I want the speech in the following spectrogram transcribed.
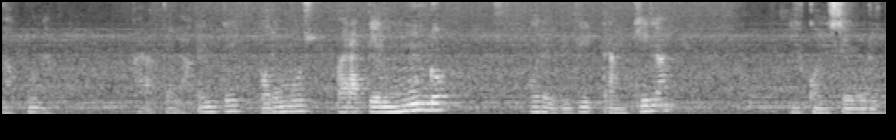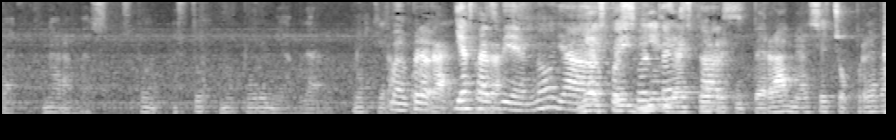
vacuna que la gente podemos, para que el mundo pueda vivir tranquila y con seguridad. Nada más. Esto, esto no puedo ni hablar. No quiero Bueno, pero acordar, ya estás verdad. bien, ¿no? Ya, Ya pues, estoy bien, suerte, ya estoy estás- recuperada, me has hecho prueba,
